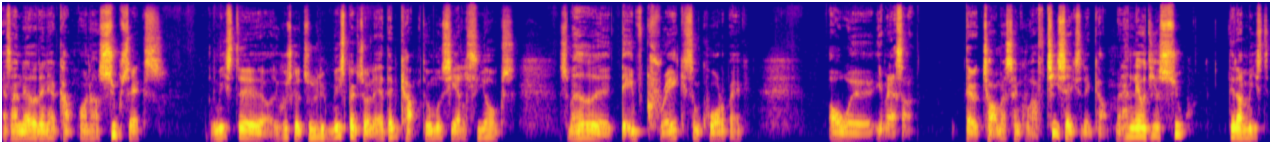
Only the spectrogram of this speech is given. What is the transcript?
Altså han lavede den her kamp, hvor han har syv sacks. Og det mest, øh, og det husker jeg tydeligt, mest spektakulære af den kamp, det var mod Seattle Seahawks, som havde øh, Dave Craig som quarterback. Og øh, jamen altså, Derek Thomas, han kunne have haft 10-6 i den kamp, men han laver de her syv. Det, der er mest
